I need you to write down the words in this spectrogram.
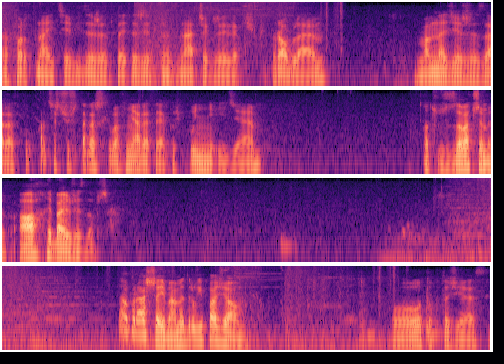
na Fortnite. Widzę, że tutaj też jest ten znaczek, że jest jakiś problem. Mam nadzieję, że zaraz, chociaż już teraz chyba w miarę to jakoś płynnie idzie. Otóż zobaczymy. O, chyba już jest dobrze. No proszę, i mamy drugi poziom. O, tu ktoś jest.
